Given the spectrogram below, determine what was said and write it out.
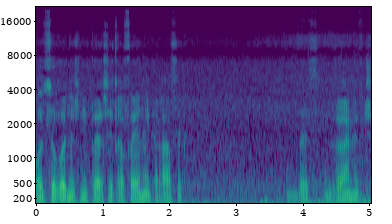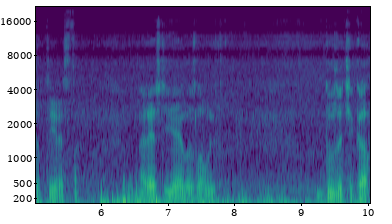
От сьогоднішній перший трофейний карасик. Десь грамів 400. Нарешті я його зловив. Дуже чекав.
